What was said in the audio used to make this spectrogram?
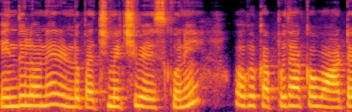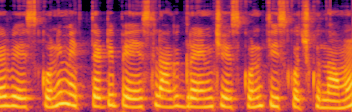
ఇందులోనే రెండు పచ్చిమిర్చి వేసుకొని ఒక కప్పు దాకా వాటర్ వేసుకొని మెత్తటి పేస్ట్ లాగా గ్రైండ్ చేసుకొని తీసుకొచ్చుకుందాము.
